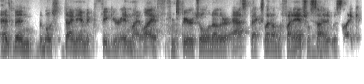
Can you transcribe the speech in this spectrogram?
has been the most dynamic figure in my life from spiritual and other aspects. But on the financial Yeah. side, it was like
